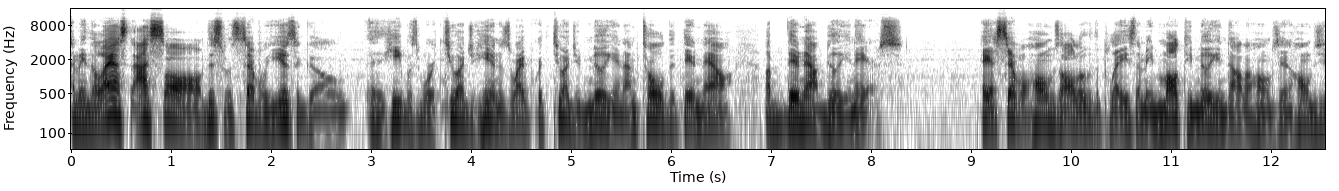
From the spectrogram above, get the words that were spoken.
I mean, the last I saw, this was several years ago. Uh, he was worth 200. He and his wife worth 200 million. I'm told that they're now uh, they're now billionaires. They have several homes all over the place. I mean, multi-million dollar homes. And homes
